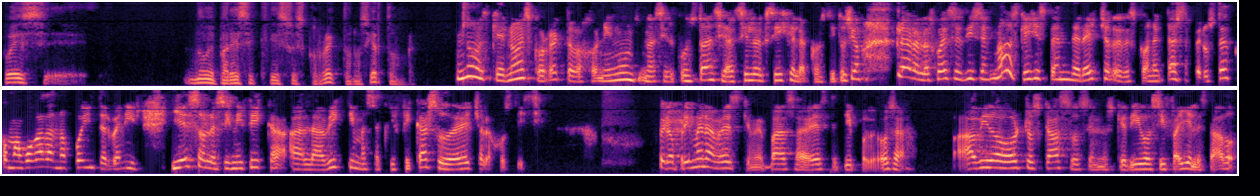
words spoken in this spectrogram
pues eh, no me parece que eso es correcto, ¿no es cierto? No, es que no es correcto bajo ninguna circunstancia, así lo exige la Constitución. Claro, los jueces dicen, no, es que ella está en derecho de desconectarse, pero usted como abogada no puede intervenir. Y eso le significa a la víctima sacrificar su derecho a la justicia. Pero primera vez que me pasa este tipo de, o sea, ha habido otros casos en los que digo sí falla el Estado,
